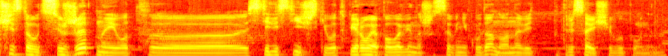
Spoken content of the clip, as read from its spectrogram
чисто вот сюжетно и вот э, стилистически. Вот первая половина шоссе в никуда, но она ведь потрясающе выполнена.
